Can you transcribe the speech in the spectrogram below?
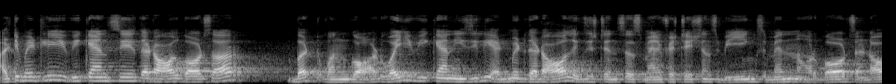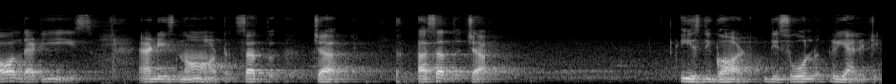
Ultimately, we can say that all gods are but one God. Why we can easily admit that all existences, manifestations, beings, men or gods, and all that is and is not Sat Cha Asat Cha is the God, the sole reality.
